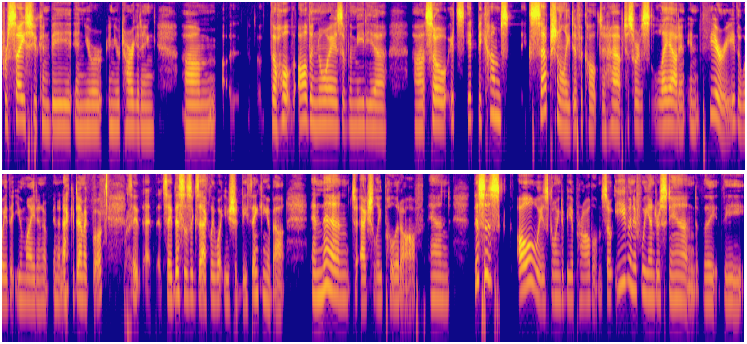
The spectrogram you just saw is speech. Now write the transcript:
precise you can be in your in your targeting, um, the whole all the noise of the media. Uh, so it's it becomes exceptionally difficult to have to sort of lay out in, in theory the way that you might in a in an academic book right. say that say this is exactly what you should be thinking about and then to actually pull it off and this is always going to be a problem so even if we understand the the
